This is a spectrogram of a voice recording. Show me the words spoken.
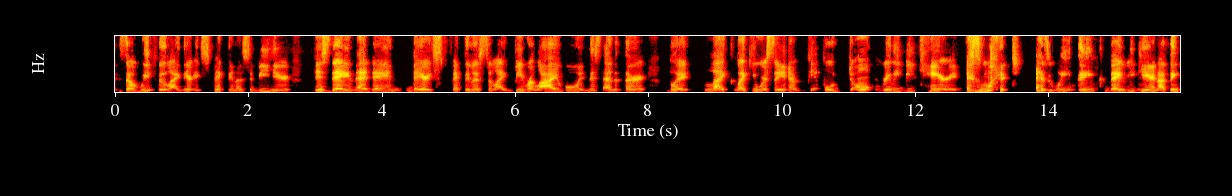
so we feel like they're expecting us to be here this day and that day and they're expecting us to like be reliable and this that and the third but like like you were saying, people don't really be caring as much as we think they be caring. I think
